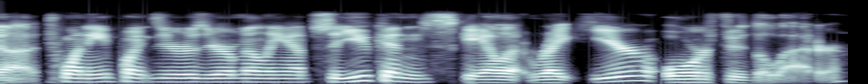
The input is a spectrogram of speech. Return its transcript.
uh, 20.00 milliamps. So you can scale it right here or through the ladder.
